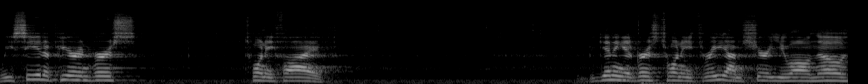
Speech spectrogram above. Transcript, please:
we see it appear in verse 25. Beginning at verse 23, I'm sure you all know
